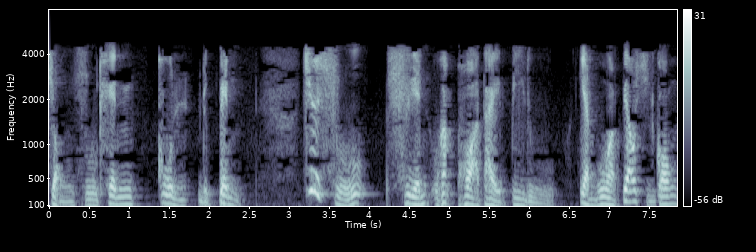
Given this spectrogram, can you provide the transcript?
上诸天群里边，这事虽然有较夸大比如。言语啊，表示讲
